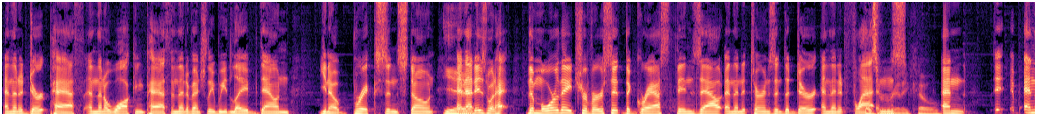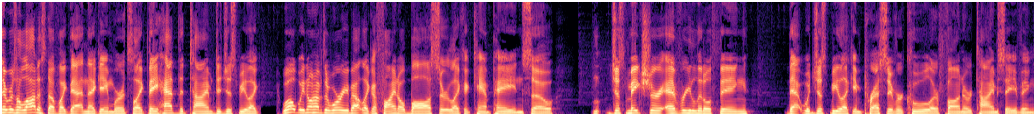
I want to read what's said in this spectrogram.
and then a dirt path and then a walking path and then eventually we'd lay down you know bricks and stone Yeah. and that is what ha- the more they traverse it the grass thins out and then it turns into dirt and then it That's flattens really cool. and it, and there was a lot of stuff like that in that game where it's like they had the time to just be like well we don't have to worry about like a final boss or like a campaign so l- just make sure every little thing that would just be like impressive or cool or fun or time saving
